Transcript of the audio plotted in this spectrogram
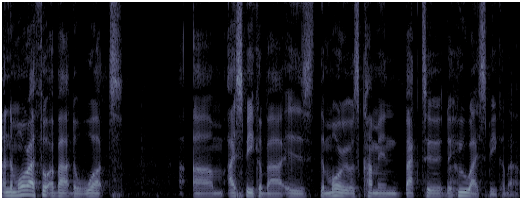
And the more I thought about the what um, I speak about, is the more it was coming back to the who I speak about.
